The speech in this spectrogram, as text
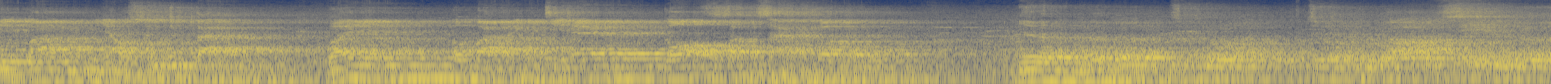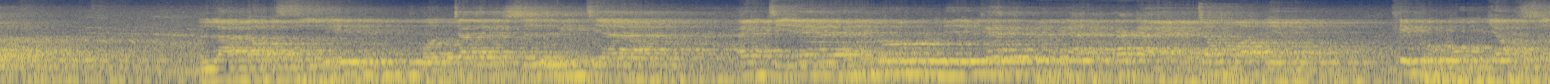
địa bàn giáo sư chúng ta. Vậy ông bà anh chị em có sẵn sàng không? Nhờ Chúa chúng con xin là cộng sự viên của cha thánh sứ Vinh anh chị em hãy luôn liên kết với ngài các ngài trong mọi việc. Khi phục vụ giáo sư,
